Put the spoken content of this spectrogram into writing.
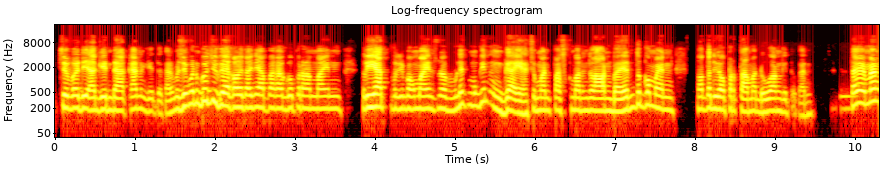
coba diagendakan gitu kan. Meskipun gue juga kalau tanya apakah gue pernah main lihat Frimpong main 90 menit mungkin enggak ya. Cuman pas kemarin lawan Bayern tuh gue main nonton di babak pertama doang gitu kan tapi memang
